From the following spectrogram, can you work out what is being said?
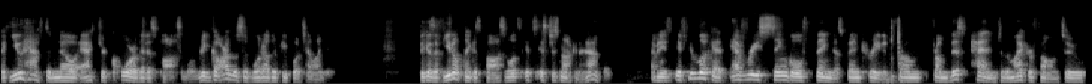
Like you have to know at your core that it's possible, regardless of what other people are telling you. Because if you don't think it's possible, it's, it's, it's just not going to happen. I mean, if, if you look at every single thing that's been created from, from this pen to the microphone to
